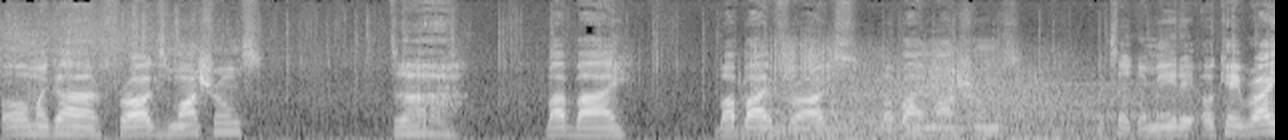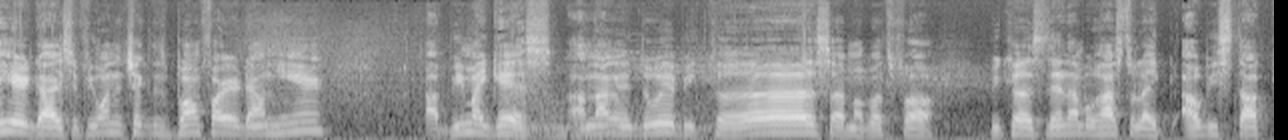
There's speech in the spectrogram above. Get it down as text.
Oh my god. Frogs, mushrooms. Duh. Bye bye. Bye bye, frogs. Bye bye, mushrooms. Looks like I made it. Okay, right here, guys. If you want to check this bonfire down here, be my guest. I'm not gonna do it because I'm about to fall. Because then I will have to like I'll be stuck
